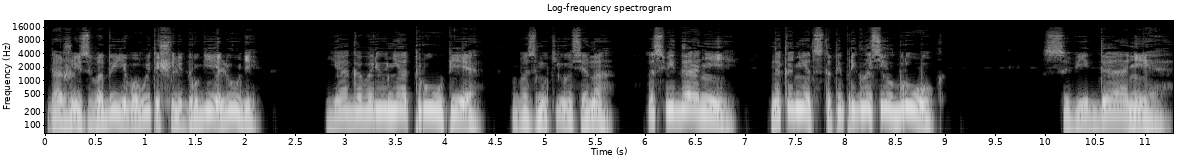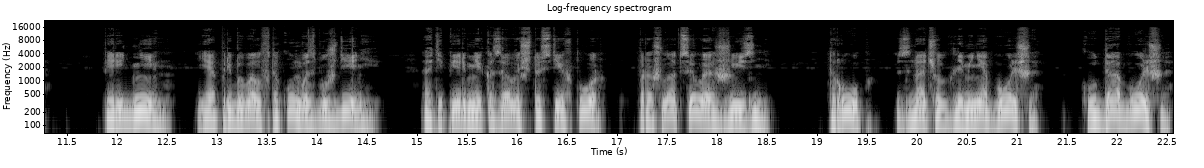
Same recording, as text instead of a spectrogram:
Даже из воды его вытащили другие люди. «Я говорю не о трупе», — возмутилась она, — «о свидании. Наконец-то ты пригласил Брук». Свидание. Перед ним я пребывал в таком возбуждении, а теперь мне казалось, что с тех пор прошла целая жизнь. Труп значил для меня больше, куда больше.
